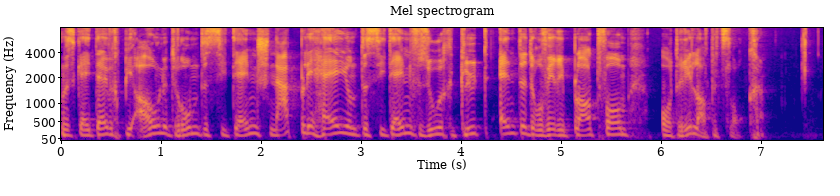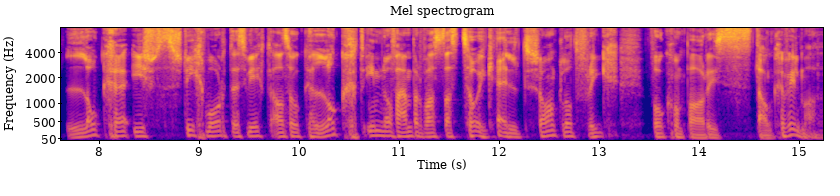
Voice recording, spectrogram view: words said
Und es geht einfach bei allen darum, dass sie dann Schnäppli haben und dass sie dann versuchen, die Leute entweder auf ihre Plattform oder in Laden zu locken. Locken ist das Stichwort. Es wird also gelockt im November, was das Zeug hält. Jean-Claude Frick von Comparis. Danke vielmals.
